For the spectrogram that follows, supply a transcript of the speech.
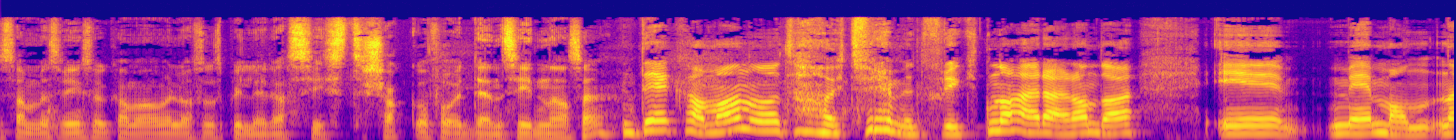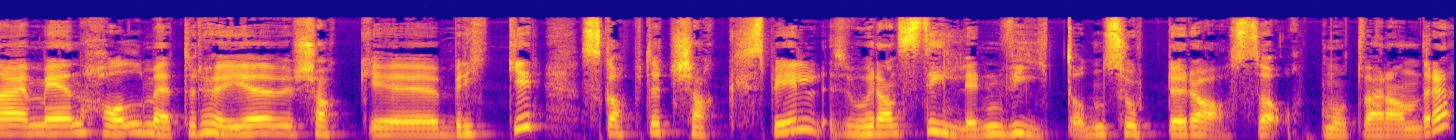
samme sving, så kan man vel også spille rasistsjakk og få ut den siden av seg? Det kan man, og ta ut fremmedfrykten. Og her er han da med, mann, nei, med en halv meter høye sjakkbrikker skapt et sjakkspill hvor han stiller den hvite og den sorte rase opp mot hverandre.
